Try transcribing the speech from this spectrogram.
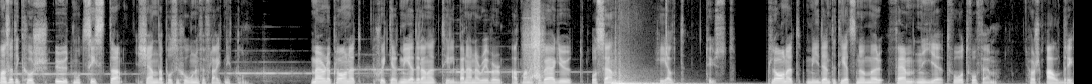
Man sätter kurs ut mot sista kända positionen för flight 19. Mariner-planet skickar ett meddelande till Banana River att man är på väg ut och sen helt tyst. Planet med identitetsnummer 59225 hörs aldrig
